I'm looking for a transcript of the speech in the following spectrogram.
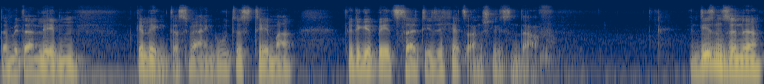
damit dein Leben gelingt? Das wäre ein gutes Thema für die Gebetszeit, die sich jetzt anschließen darf. In diesem Sinne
